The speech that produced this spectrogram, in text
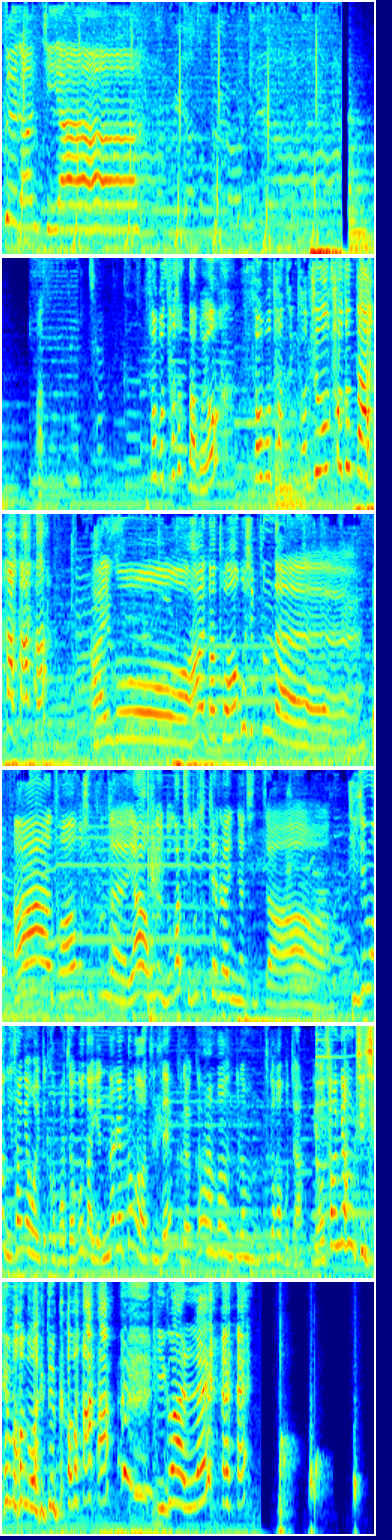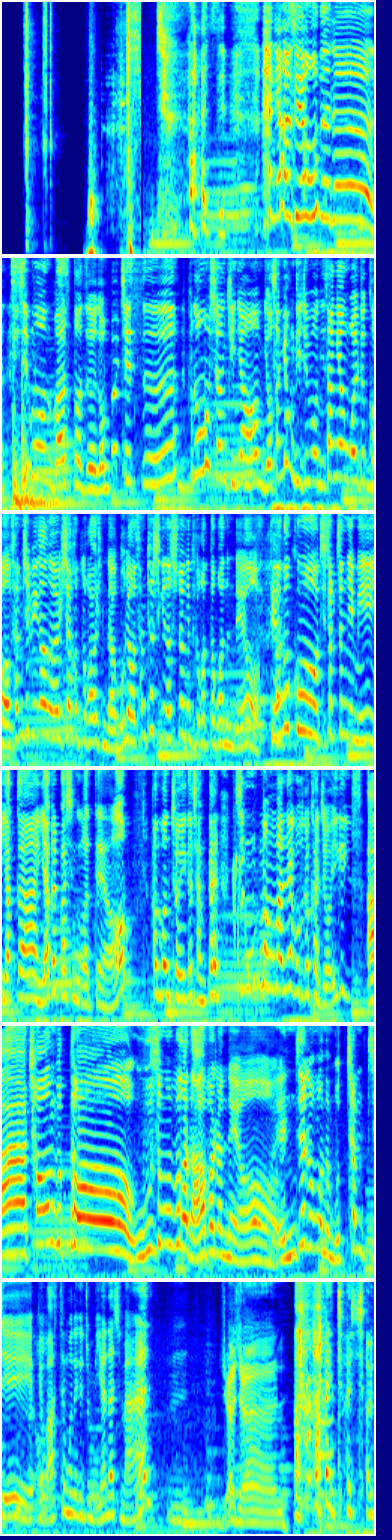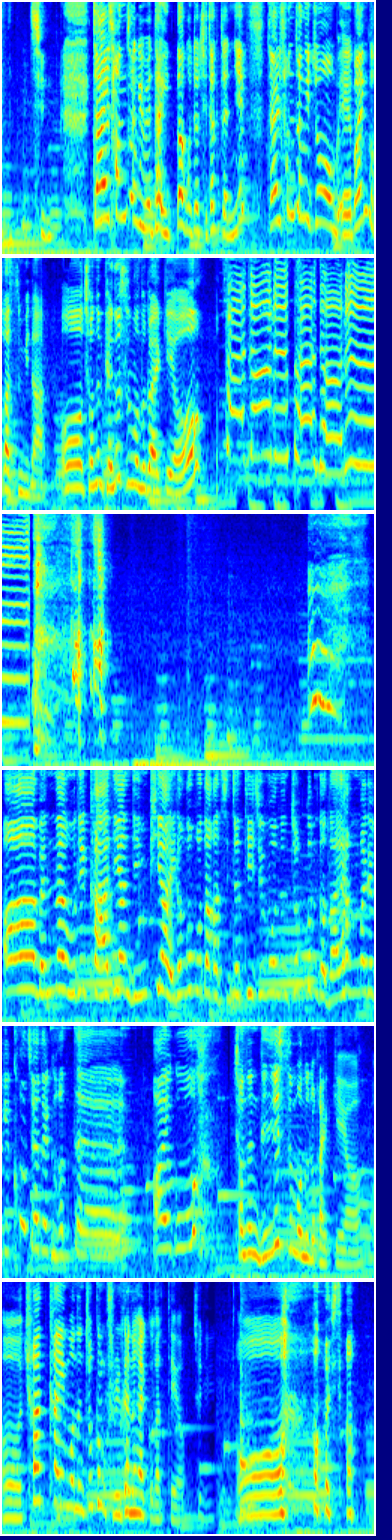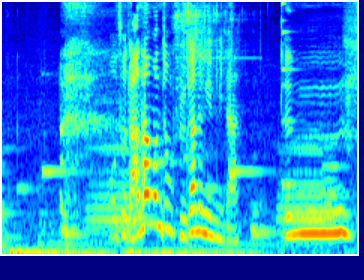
프런티아 아 서버 터졌다고요? 서버 터진 거 트럼 터졌다 아이고 아 나 더 하고 싶은데 아 더 하고 싶은데 야 오늘 누가 디도스 테러 했냐 진짜 디지몬 이상형 월드컵 하자고? 나 옛날에 했던 것 같은데 그럴까? 한번 그럼 들어가 보자 여성형 디지몬 월드컵 이거 할래? 씨. 안녕하세요. 오늘은 디지몬 마스터즈 럼블체스 프로모션 기념 여성형 디지몬 이상형 월드컵 32강을 시작하도록 하겠습니다. 무려 3차씩이나 수정이 들어갔다고 하는데요. 대놓고 제작자님이 약간 약을 빠신 것 같아요. 한번 저희가 잠깐 찍먹만 해보도록 하죠. 이게 아 처음부터 우승 후보가 나와버렸네요. 엔젤로모는 못 참지. 이렇게 마스터몬에겐 좀 미안하지만 음. 짜잔. 아이 진짜 미친. 짤 선정이 왜 다 있다고죠 제작자님? 짤 선정이 좀 에바인 것 같습니다. 어 저는 베누스몬으로 할게요. 아 맨날 우리 가디안 님피아 이런 거 보다가 진짜 디지몬은 조금 더 나의 항마력이 커져야 될 것 같아. 아이고 저는 릴리스몬으로 갈게요 어 추아카이몬은 조금 불가능할 것 같아요 저 릴... 어... 저... 어, 저 라나몬 좀 불가능입니다 음...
